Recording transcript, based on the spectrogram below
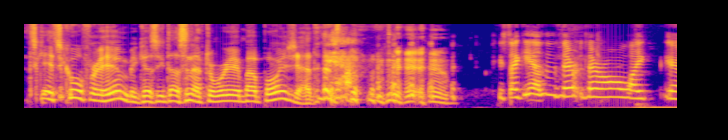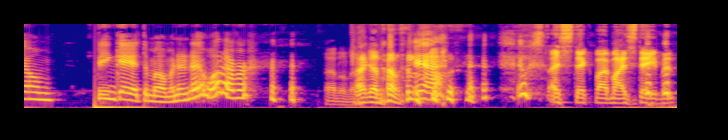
It's it's cool for him because he doesn't have to worry about boys yet. He's like, "Yeah, they're they're all like, um, being gay at the moment, and uh, whatever." I don't know. I got nothing. yeah, it was. I stick by my statement.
